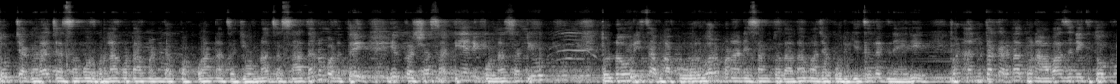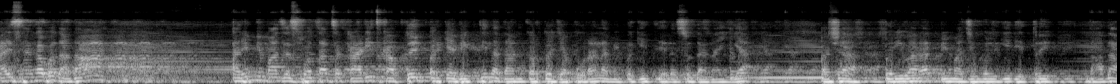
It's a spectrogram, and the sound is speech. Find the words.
तुमच्या घराच्या समोर भला मोठा मंडप पकवानाचं जेवणाचं साधन बनतंय. हे कशासाठी आणि कोणासाठी हो? तो नवरीचा बाप वरवर मनाने सांगतो दादा माझ्या पोरगीचं लग्न आहे रे पण अंतकरणातून आवाज निघतो. काय सांगावं दादा? अरे मी माझं स्वतःच काडीच कापतोय परक्या व्यक्तीला दान करतो ज्या पोराला मी बघितलेलं सुद्धा नाही. या अशा परिवारात मी माझी मुलगी देतोय. दादा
